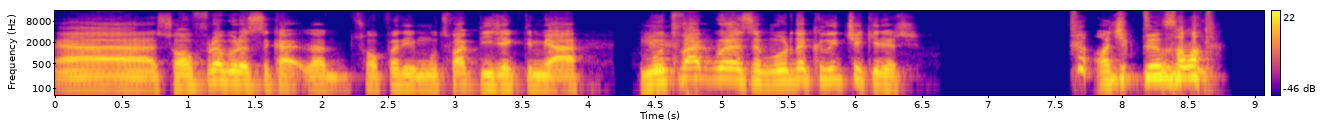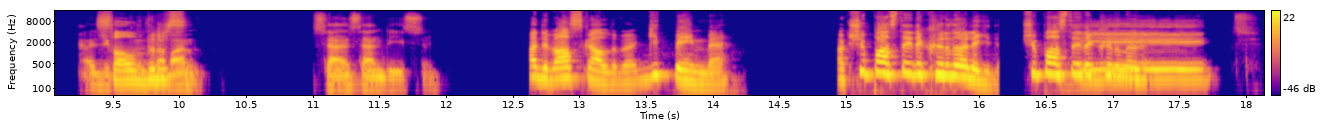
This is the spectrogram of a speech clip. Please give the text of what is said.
Ha, sofra burası. Ka- Lan, sofra değil mutfak diyecektim ya. Mutfak burası. Burada kılıç çekilir. Acıktığın zaman Acıktığın Saldırırsın. zaman sen sen değilsin. Hadi be az kaldı be. Git beyin be. Bak şu pastayı da kırın öyle gidin. Şu pastayı da kırın öyle. Git.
